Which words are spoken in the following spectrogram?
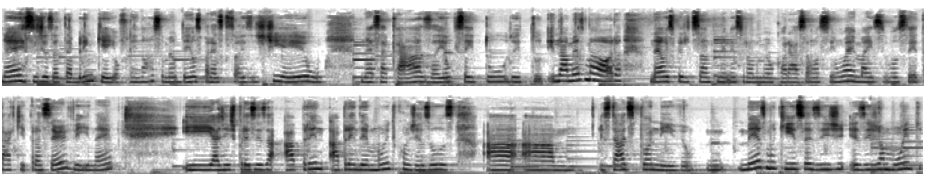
né? Esses dias eu até brinquei, eu falei, nossa, meu Deus, parece que só existe eu nessa casa, eu que sei tudo e tudo. E na mesma hora, né, o Espírito Santo ministrou no meu coração assim, ué, mas você tá aqui para servir, né? E a gente precisa aprend aprender muito com Jesus a, a, estar disponível, mesmo que isso exige, exija muito,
